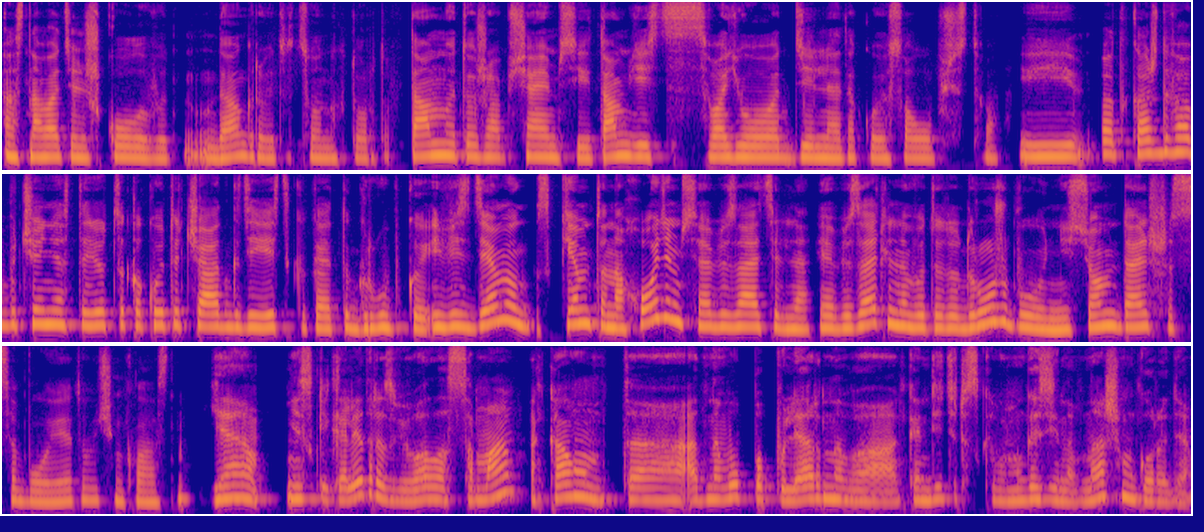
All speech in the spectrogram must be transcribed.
основатель школы да, гравитационных тортов. Там мы тоже общаемся, и там есть свое отдельное такое сообщество. И от каждого обучения остается какой-то чат, где есть какая-то группка, и везде мы с кем-то находимся обязательно, и обязательно вот эту дружбу несем дальше с собой. Это очень классно. Я несколько лет развивала сама аккаунт э, одного популярного кондитерского магазина в нашем городе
